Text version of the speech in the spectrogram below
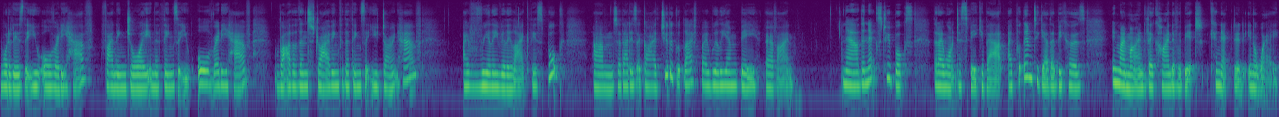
what it is that you already have, finding joy in the things that you already have rather than striving for the things that you don't have. I really, really like this book. Um, so, that is A Guide to the Good Life by William B. Irvine. Now, the next two books that I want to speak about, I put them together because in my mind, they're kind of a bit connected in a way.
